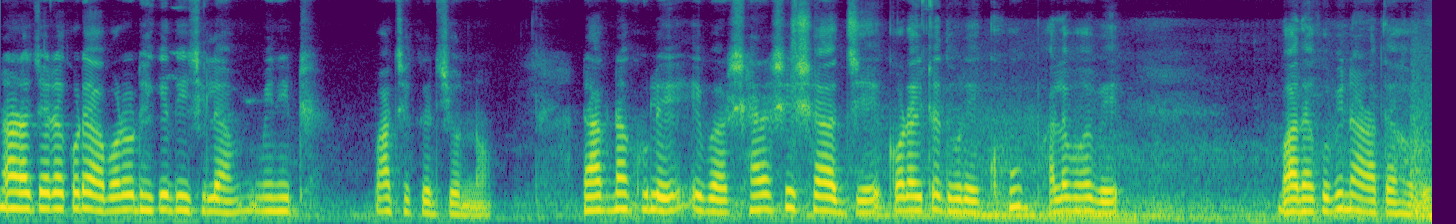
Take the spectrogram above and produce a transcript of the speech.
নাড়াচাড়া করে আবারও ঢেকে দিয়েছিলাম মিনিট পাঁচেকের জন্য। ঢাকনা খুলে এবার সাঁড়াশির সাহায্যে কড়াইটা ধরে খুব ভালোভাবে বাঁধাকপি নাড়াতে হবে।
